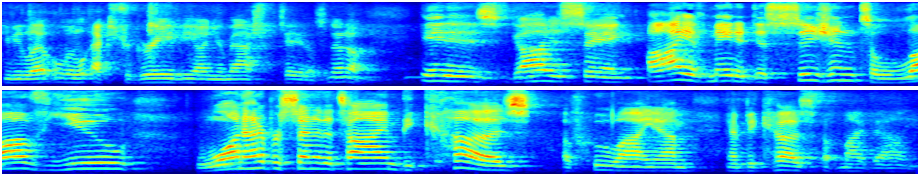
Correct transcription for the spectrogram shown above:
give you a little extra gravy on your mashed potatoes. No, no. It is God is saying, I have made a decision to love you 100% of the time because of who I am and because of my value,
